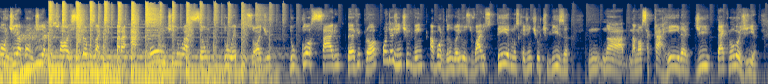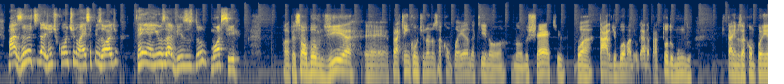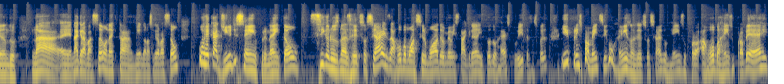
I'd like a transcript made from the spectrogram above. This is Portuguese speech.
Bom dia, bom dia, pessoal. Estamos aqui para a continuação do episódio do glossário DevPro, onde a gente vem abordando aí os vários termos que a gente utiliza na, na nossa carreira de tecnologia. Mas antes da gente continuar esse episódio, tem aí os avisos do Moacir. Fala pessoal, bom dia. É, Para quem continua nos acompanhando aqui no, no, no chat, boa tarde, boa madrugada para todo mundo está aí nos acompanhando na, é, na gravação, né? Que está vendo a nossa gravação, o recadinho de sempre, né? Então, siga-nos nas redes sociais, arroba Moacir Moda é o meu Instagram e todo o resto, Twitter, essas coisas. E principalmente sigam o Renzo nas redes sociais, o Renzo Pro, arroba Renzo ProBR.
